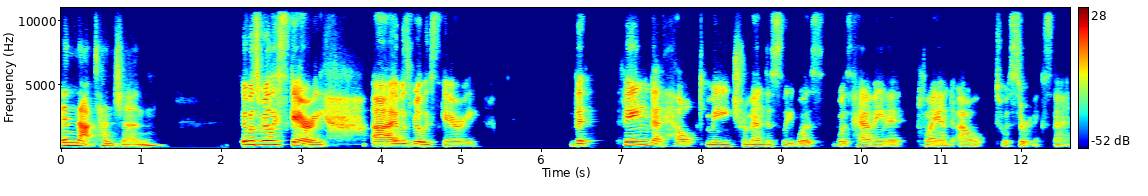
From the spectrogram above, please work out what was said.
in that tension? It was really scary. Uh, it was really scary. The thing that helped me tremendously was was having it planned out to a certain extent,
